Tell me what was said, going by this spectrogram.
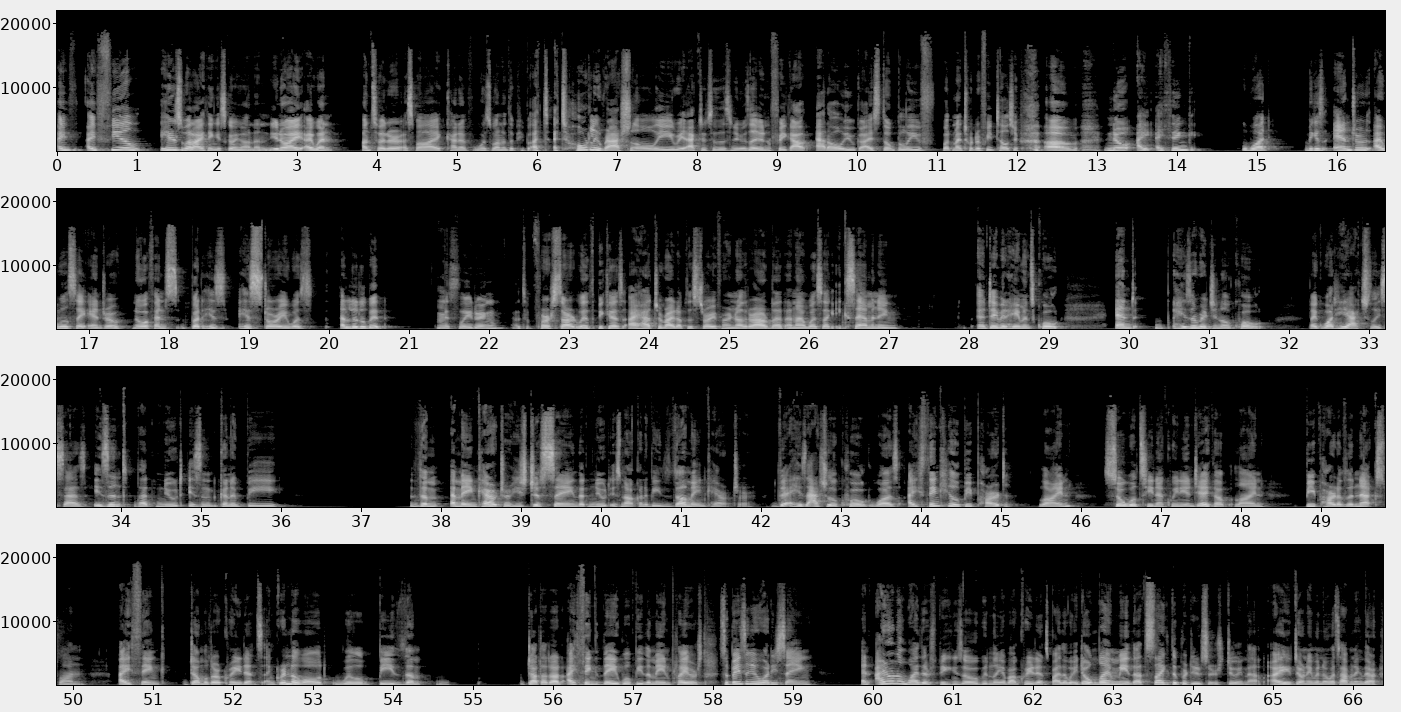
I I feel here's what I think is going on, and you know, I I went on Twitter as well. I kind of was one of the people. I, I totally rationally reacted to this news. I didn't freak out at all. You guys don't believe what my Twitter feed tells you. Um, no, I I think what because Andrew, I will say Andrew. No offense, but his his story was a little bit misleading to first start with because I had to write up the story for another outlet and I was like examining uh, David Heyman's quote and his original quote, like what he actually says, isn't that Newt isn't gonna be the a main character. He's just saying that Newt is not gonna be the main character. That his actual quote was, "I think he'll be part." Line. So will Tina, Queenie, and Jacob. Line. Be part of the next one. I think Dumbledore, Credence, and Grindelwald will be the dot dot dot. I think they will be the main players. So basically, what he's saying, and I don't know why they're speaking so openly about Credence. By the way, don't blame me. That's like the producers doing that. I don't even know what's happening there.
